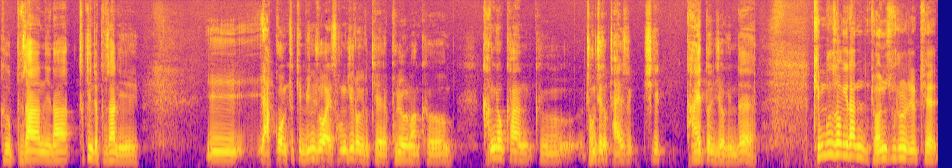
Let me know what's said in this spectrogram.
그 부산이나 특히 이제 부산이 이 야권 특히 민주화의 성지로 이렇게 불려올 만큼 강력한 그 정치적 자의식이 강했던 지역인데 김문성이란 변수를 이렇게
